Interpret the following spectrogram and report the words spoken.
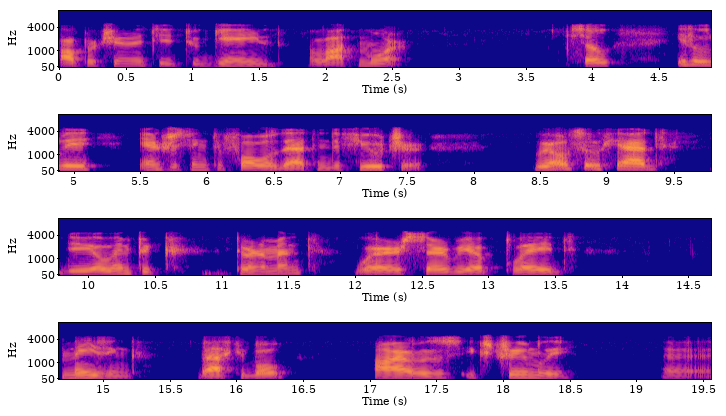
opportunity to gain a lot more. So it will be interesting to follow that in the future. We also had the Olympic tournament where Serbia played amazing basketball. I was extremely uh,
